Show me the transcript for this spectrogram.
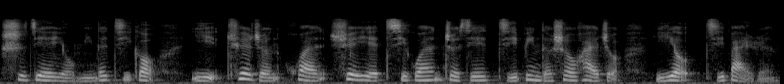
世界有名的机构，已确诊患血液器官这些疾病的受害者已有几百人。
